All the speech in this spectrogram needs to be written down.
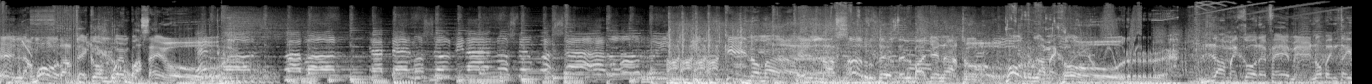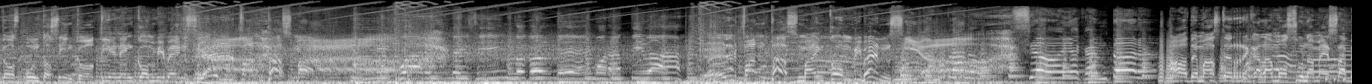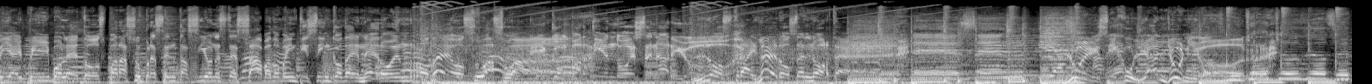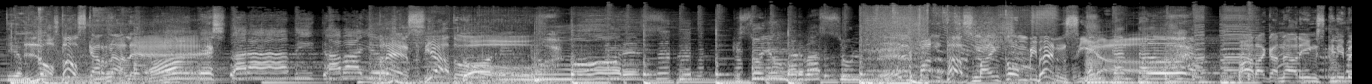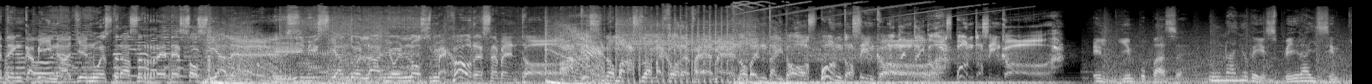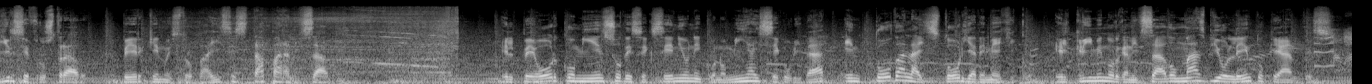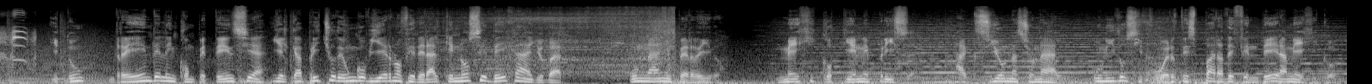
Enamórate con buen paseo. Por favor, tratemos de olvidarnos del pasado ruin. Aquí nomás, en las artes del vallenato, por la mejor. La mejor FM 92.5 tienen convivencia El Fantasma. 45 conmemorativa. El Fantasma en convivencia. Se oye cantar. Además te regalamos una mesa VIP y boletos para su presentación este sábado 25 de enero en Rodeo Suazua. Y compartiendo escenario, los traileros del norte. Luis y Julián Jr. Los dos carnales. ¿Dónde estará mi caballo? Preciado. Rumores que soy un barba azul. El fantasma en convivencia. Para ganar, inscríbete en cabina y en nuestras redes sociales. Iniciando el año en los mejores eventos. Aquí nomás la mejor FM 92.5. 92.5. El tiempo pasa, un año de espera y sentirse frustrado, ver que nuestro país está paralizado. El peor comienzo de sexenio en economía y seguridad en toda la historia de México. El crimen organizado más violento que antes. ¿Y tú? Rehén de la incompetencia y el capricho de un gobierno federal que no se deja ayudar. Un año perdido. México tiene prisa. Acción Nacional. Unidos y fuertes para defender a México.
